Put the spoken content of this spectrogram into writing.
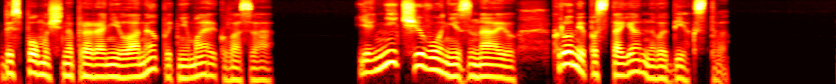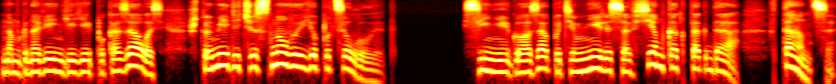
Беспомощно проронила она, поднимая глаза. Я ничего не знаю, кроме постоянного бегства. На мгновение ей показалось, что Медичи снова ее поцелует. Синие глаза потемнели совсем как тогда, в танце.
